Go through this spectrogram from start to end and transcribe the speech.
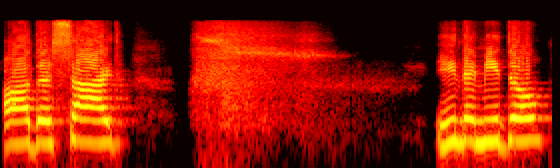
other side, in the middle,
